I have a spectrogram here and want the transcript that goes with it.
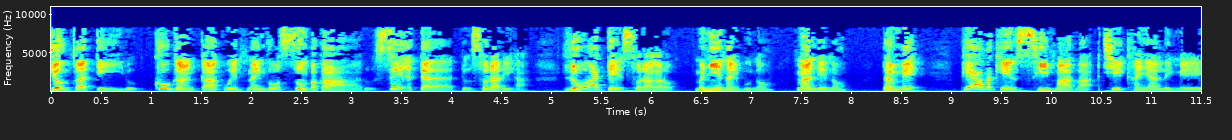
ရုပ်တတ္တိတို့ခုခံကာကွယ်နိုင်သောစွန့်ပကားတို့စစ်အတက်တို့ဆိုတာတွေဟာလိုအပ်တယ်ဆိုတာကတော့မငင်းနိုင်ဘူးနော်မှန်တယ်နော်ဒါပေမဲ့ဘုရားသခင်စီမှသာအခြေခံရလိမ့်မယ်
